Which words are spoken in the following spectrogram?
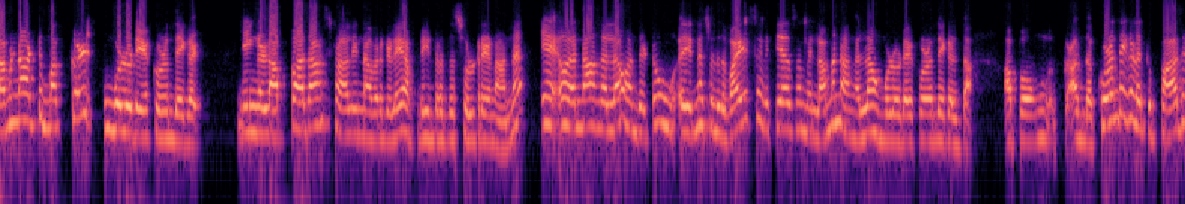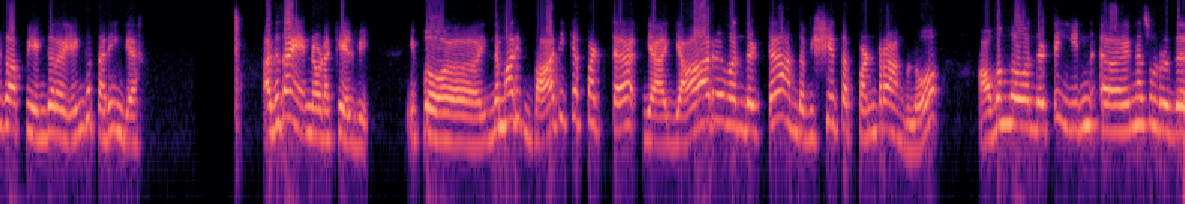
தமிழ்நாட்டு மக்கள் உங்களுடைய குழந்தைகள். நீங்கள் அப்பாதான் ஸ்டாலின் அவர்களே அப்படின்றத சொல்றேன் நான். நாங்கெல்லாம் வந்துட்டு என்ன சொல்றது வயசு வித்தியாசம் இல்லாம நாங்கெல்லாம் உங்களுடைய குழந்தைகள் தான் அப்போ அந்த குழந்தைகளுக்கு பாதுகாப்பு எங்க எங்க தரீங்க? அதுதான் என்னோட கேள்வி. இப்போ இந்த மாதிரி பாதிக்கப்பட்ட யாரு வந்துட்டு அந்த விஷயத்த பண்றாங்களோ அவங்க வந்துட்டு இன்- என்ன சொல்றது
